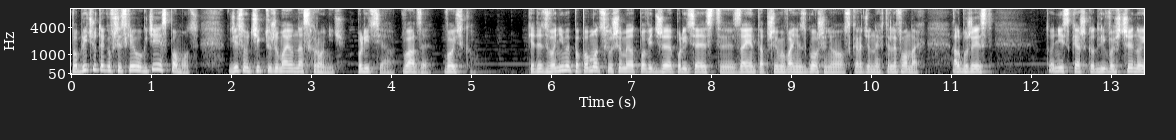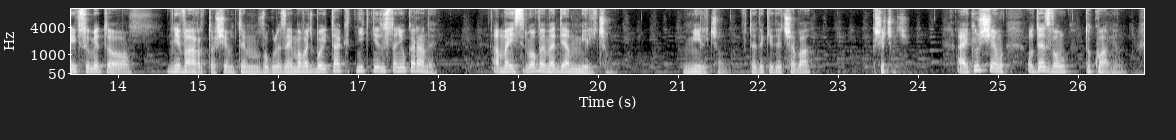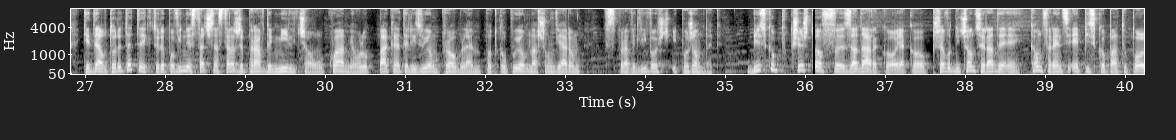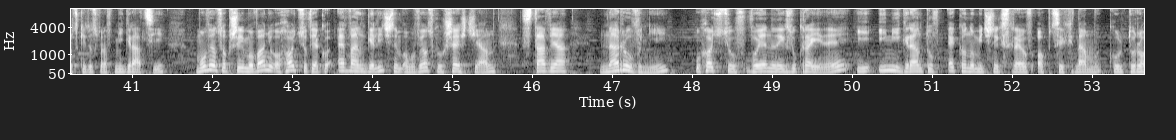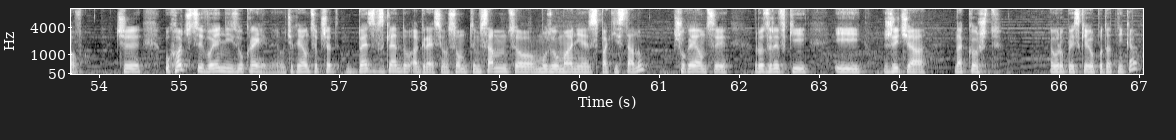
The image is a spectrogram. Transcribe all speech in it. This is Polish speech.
W obliczu tego wszystkiego, gdzie jest pomoc? Gdzie są ci, którzy mają nas chronić? Policja, władze, wojsko. Kiedy dzwonimy po pomoc, słyszymy odpowiedź, że policja jest y, zajęta przyjmowaniem zgłoszeń o skradzionych telefonach, albo że jest to niska szkodliwość czynu i w sumie to nie warto się tym w ogóle zajmować, bo i tak nikt nie zostanie ukarany. A mainstreamowe media milczą. Milczą wtedy, kiedy trzeba krzyczeć. A jak już się odezwą, to kłamią. Kiedy autorytety, które powinny stać na straży prawdy, milczą, kłamią lub bagatelizują problem, podkopują naszą wiarę w sprawiedliwość i porządek. Biskup Krzysztof Zadarko, jako przewodniczący Rady Konferencji Episkopatu Polskiej do spraw migracji, mówiąc o przyjmowaniu uchodźców jako ewangelicznym obowiązku chrześcijan, stawia na równi uchodźców wojennych z Ukrainy i imigrantów ekonomicznych z krajów obcych nam kulturowo. Czy uchodźcy wojenni z Ukrainy, uciekający przed bezwzględną agresją, są tym samym co muzułmanie z Pakistanu? Szukający rozrywki i życia na koszt europejskiego podatnika?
